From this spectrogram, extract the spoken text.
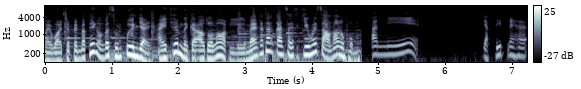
ไม่ว่าจะเป็นประเภทของกระสุนปืนใหญ่ไอเทมในการเอาตัวรอด หรือแม้กระทั่งการใส่สกิลให้สาวน้อยของผม อันนี้อยากดิฟไหมฮะ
